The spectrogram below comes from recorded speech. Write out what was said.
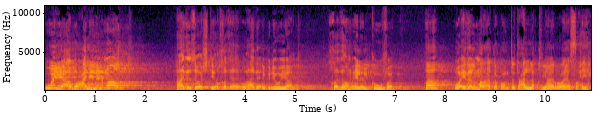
ويا أبو علي للموت. هذه زوجتي أخذها وهذا ابني وياك. خذهم إلى الكوفة. ها؟ وإذا المرأة تقوم تتعلق في هاي الرواية الصحيحة.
